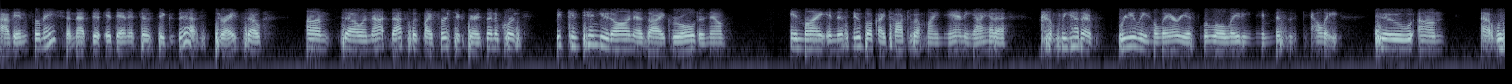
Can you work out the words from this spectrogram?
have information that then it just exists, right? So, um, so and that that was my first experience. Then, of course, it continued on as I grew older. Now, in my in this new book, I talked about my nanny. I had a we had a really hilarious little old lady named Mrs. Kelly, who um, uh, was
